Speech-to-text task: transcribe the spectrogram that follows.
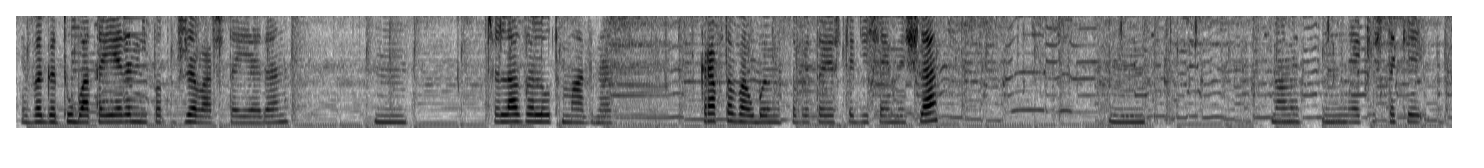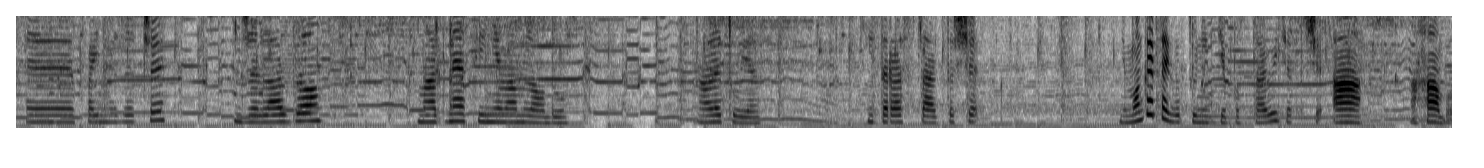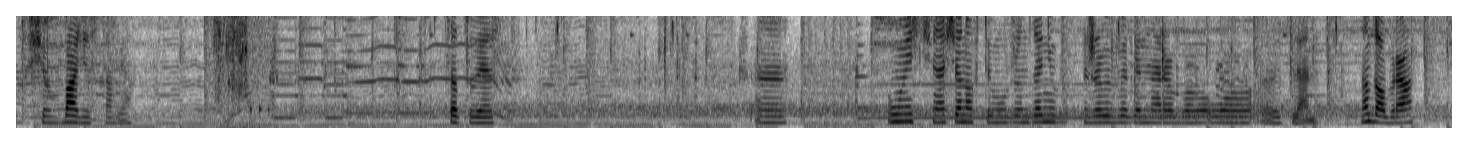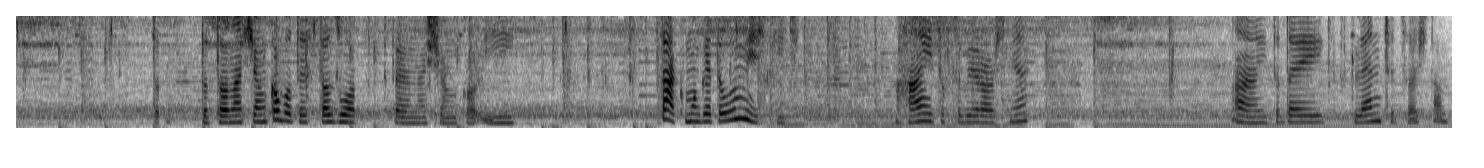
Vegetuba T1 i podgrzewacz T1. Mm. Żelazo magnes. Skraftowałbym sobie to jeszcze dzisiaj, myślę. Mm. Mamy jakieś takie e, fajne rzeczy. Żelazo, magnes i nie mam lodu. Ale tu jest. I teraz tak, to się... Nie mogę tego tu nigdzie postawić, a to się... A, aha, bo to się w bazie stawia. Co tu jest? E, umieść nasiono w tym urządzeniu, żeby wygenerowało e, tlen. No dobra. To, to to nasionko, bo to jest to złote nasionko i... Tak, mogę to umieścić. Aha, i to sobie rośnie. A, i to daje tlen czy coś tam.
